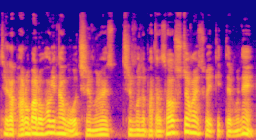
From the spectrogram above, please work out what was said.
제가 바로바로 바로 확인하고 질문을, 질문을 받아서 수정할 수가 있기 때문에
